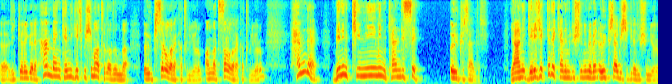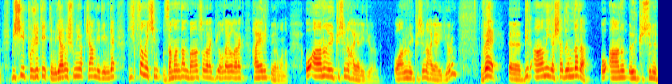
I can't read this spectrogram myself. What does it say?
e, Ricoeur'e göre hem ben kendi geçmişimi hatırladığımda öyküsel olarak hatırlıyorum, anlatısal olarak hatırlıyorum. Hem de benim kimliğimin kendisi öyküseldir. Yani gelecekte de kendimi düşündüğümde ben öyküsel bir şekilde düşünüyorum. Bir şeyi projete ettiğimde, yarın şunu yapacağım dediğimde hiçbir zaman için zamandan bağımsız olarak bir olay olarak hayal etmiyorum onu. O anın öyküsünü hayal ediyorum. O anın öyküsünü hayal ediyorum. Ve e, bir anı yaşadığımda da o anın öyküsünü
